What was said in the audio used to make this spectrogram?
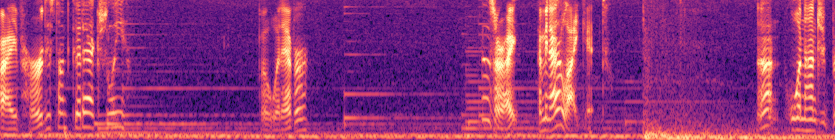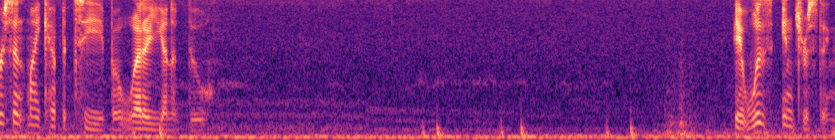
I've heard is not good actually. But whatever. It was alright. I mean, I like it. Not 100% my cup of tea, but what are you gonna do? It was interesting.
